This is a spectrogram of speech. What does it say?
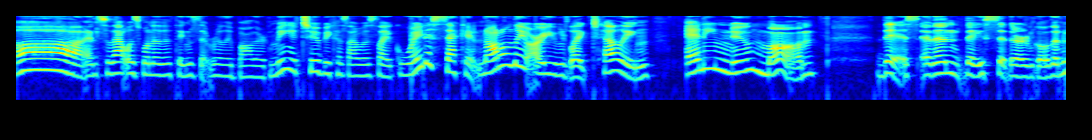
ah and so that was one of the things that really bothered me too because I was like, wait a second, not only are you like telling any new mom this and then they sit there and go then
